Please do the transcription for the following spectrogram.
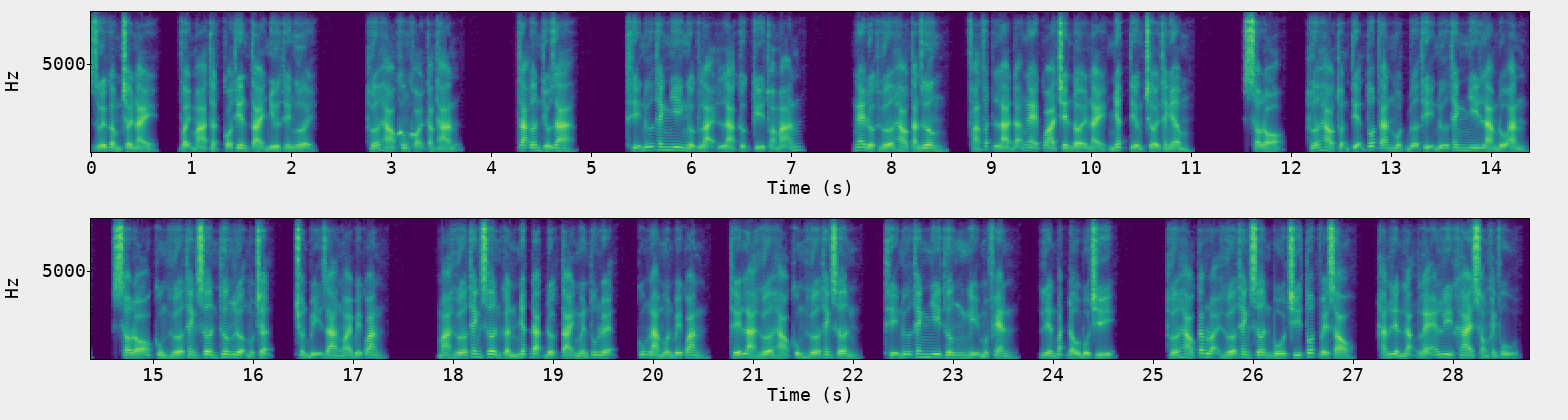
Dưới gầm trời này, vậy mà thật có thiên tài như thế người. Hứa hảo không khỏi cảm thán. Tạ ơn thiếu gia. Thị nữ thanh nhi ngược lại là cực kỳ thỏa mãn. Nghe được hứa Hảo tán dương phản phất là đã nghe qua trên đời này nhất tiếng trời thanh âm. Sau đó, hứa Hảo thuận tiện tốt ăn một bữa thị nữ thanh nhi làm đồ ăn, sau đó cùng hứa thanh sơn thương lượng một trận, chuẩn bị ra ngoài bế quan. Mà hứa thanh sơn gần nhất đạt được tài nguyên tu luyện, cũng là muốn bế quan, thế là hứa Hảo cùng hứa thanh sơn, thị nữ thanh nhi thương nghị một phen, liền bắt đầu bố trí hứa hào các loại hứa thanh sơn bố trí tốt về sau, hắn liền lặng lẽ ly khai song khánh phủ.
